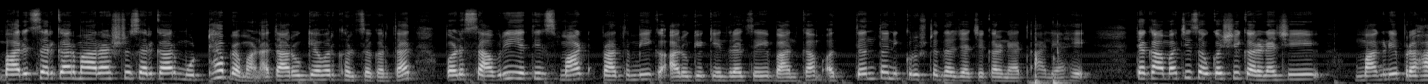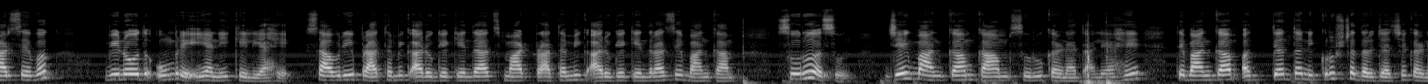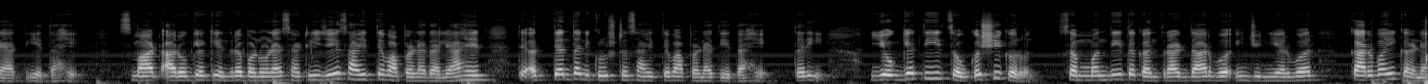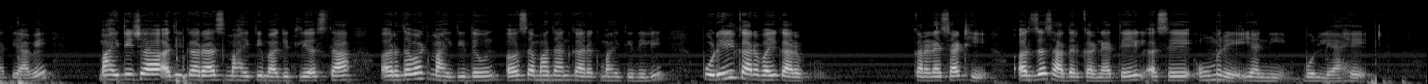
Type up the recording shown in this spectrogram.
भारत सरकार महाराष्ट्र सरकार मोठ्या प्रमाणात आरोग्यावर खर्च करतात पण सावरी येथील स्मार्ट प्राथमिक आरोग्य केंद्राचे बांधकाम अत्यंत निकृष्ट दर्जाचे करण्यात आले आहे. त्या कामाची चौकशी करण्याची मागणी प्रहार सेवक विनोद उमरे यांनी केली आहे. सावरी प्राथमिक आरोग्य केंद्रात स्मार्ट प्राथमिक आरोग्य केंद्राचे बांधकाम सुरू असून जे बांधकाम काम सुरू करण्यात आले आहे ते बांधकाम अत्यंत निकृष्ट दर्जाचे करण्यात येत आहे. स्मार्ट आरोग्य केंद्र बनवण्यासाठी जे साहित्य वापरण्यात आले आहेत ते अत्यंत निकृष्ट साहित्य वापरण्यात येत आहे. तरी योग्य ती चौकशी करून संबंधित कंत्राटदार व इंजिनियरवर कारवाई करण्यात यावे. माहितीच्या अधिकारास माहिती मागितली असता अर्धवट माहिती देऊन असमाधानकारक माहिती दिली. पुढील कारवाई कार करण्यासाठी अर्ज सादर करण्यात येईल असे उमरे यांनी बोलले आहे.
